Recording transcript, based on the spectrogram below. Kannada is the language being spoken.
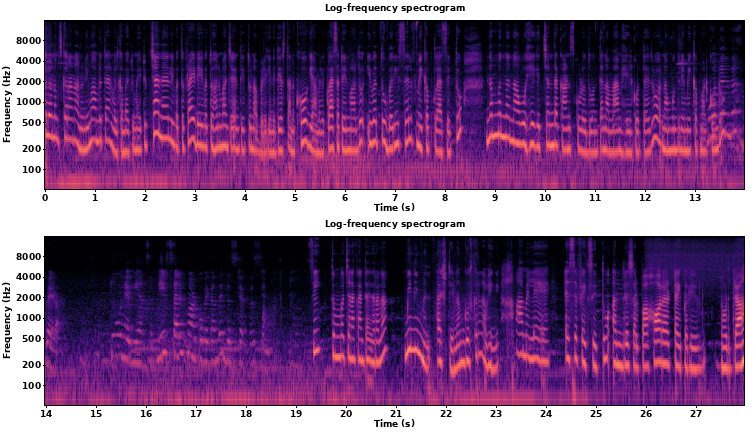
ಹಲೋ ನಮಸ್ಕಾರ. ನಾನು ನಿಮ್ಮ Amrutha and welcome back to my YouTube channel ಇವತ್ತು ಫ್ರೈಡೇ ಇವತ್ತು ಹನುಮಾನ್ ಜಯಂತಿ ಇತ್ತು. ನಾವು ಬೆಳಗ್ಗೆ ದೇವಸ್ಥಾನಕ್ಕೆ ಹೋಗಿ ಆಮೇಲೆ ಕ್ಲಾಸ್ ಅಟೆಂಡ್ ಮಾಡಿದ್ದು ಇವತ್ತು ಬರೀ ಸೆಲ್ಫ್ ಮೇಕಪ್ ಕ್ಲಾಸ್ ಇತ್ತು. ನಮ್ಮನ್ನು ನಾವು ಹೇಗೆ ಚೆಂದ ಕಾಣಿಸ್ಕೊಳ್ಳೋದು ಅಂತ ನಮ್ಮ ಮ್ಯಾಮ್ ಹೇಳ್ಕೊಡ್ತಾ ಇದ್ರು. ಅವ್ರು ನಮ್ಮ ಮುಂದೆ ಮೇಕಪ್ ಮಾಡಿಕೊಂಡು. More than this ಬೇಡ. ಟೂ ಹೆವಿ ಅನ್ಸುತ್ತೆ. ನೀವು ಸೆಲ್ಫ್ ಮಾಡ್ಕೋಬೇಕಂದ್ರೆ ದಿಸ್ ಸ್ಟೆಪ್ ಸಿ ತುಂಬ ಚೆನ್ನಾಗಿ ಕಾಣ್ತಾ ಇದ್ದಾರಲ್ಲ ಮಿನಿಮಲ್ ಅಷ್ಟೇ. ನಮಗೋಸ್ಕರ ನಾವು ಹೇಗೆ. ಆಮೇಲೆ ಎಸ್ ಎಫ್ ಎಕ್ಸ್ ಇತ್ತು. ಅಂದರೆ ಸ್ವಲ್ಪ ಹಾರರ್ ಟೈಪಲ್ಲಿ ನೋಡಿದ್ರಾ?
